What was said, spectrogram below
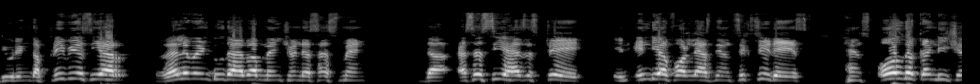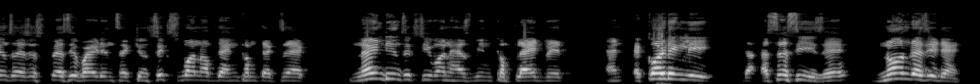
during the previous year relevant to the above mentioned assessment the assessee has stayed in India for less than 60 days hence all the conditions as specified in section 6.1 of the Income Tax Act 1961 has been complied with and accordingly the assessee is a non-resident.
